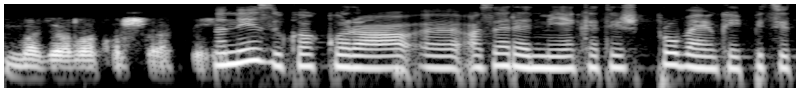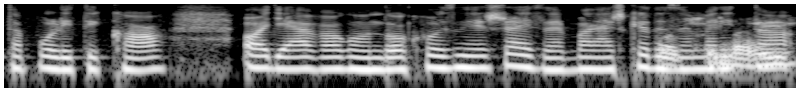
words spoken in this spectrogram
magyar lakosság között. Na nézzük akkor a, az eredményeket, és próbáljunk egy picit a politika agyával gondolkozni, és Reiser Balázs kérdezem, mert itt a,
